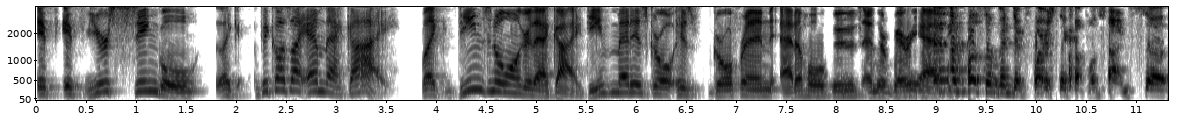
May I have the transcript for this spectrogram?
if if you're single, like because I am that guy. Like Dean's no longer that guy. Dean met his girl, his girlfriend at a Whole Foods, and they're very happy. I've also been divorced a couple of times, so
